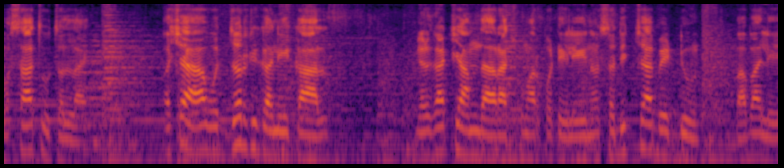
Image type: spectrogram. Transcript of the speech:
वसाहत उचलला आहे अशा वज्जर ठिकाणी काल मेळघाटचे आमदार राजकुमार पटेल यांनं सदिच्छा भेट देऊन बाबाले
